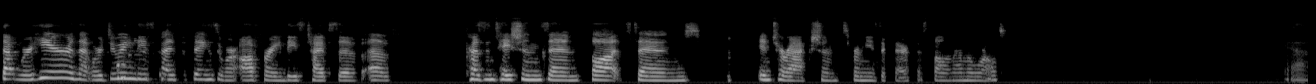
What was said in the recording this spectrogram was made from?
that we're here and that we're doing these kinds of things and we're offering these types of, of presentations and thoughts and interactions for music therapists all around the world. Yeah.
